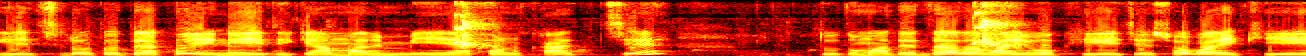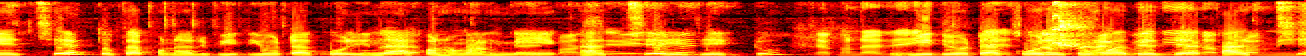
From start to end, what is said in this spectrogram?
গিয়েছিল। তো দেখো এনে এদিকে আমার মেয়ে এখন খাচ্ছে। তো তোমাদের দাদা ভাইও খেয়েছে সবাই খেয়েছে। তো তখন আর ভিডিওটা করি না এখন আমার মেয়ে খাচ্ছে। এই যে একটু ভিডিওটা করে তোমাদের দেখাচ্ছি।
